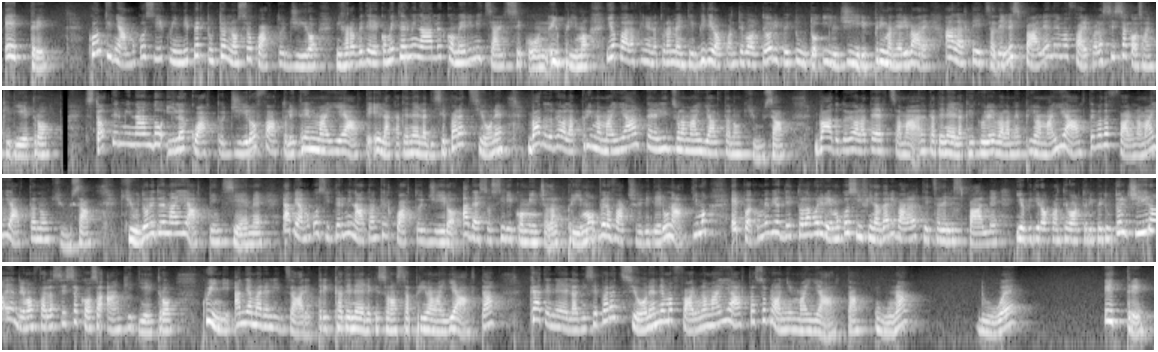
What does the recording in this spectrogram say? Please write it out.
e tre. Continuiamo così quindi per tutto il nostro quarto giro. Vi farò vedere come terminarlo e come iniziare il secondo il primo. Io poi alla fine naturalmente vi dirò quante volte ho ripetuto il giri prima di arrivare all'altezza delle spalle andremo a fare poi la stessa cosa anche dietro sto terminando il quarto giro ho fatto le 3 maglie alte e la catenella di separazione. Vado dove ho la prima maglia alta e realizzo una maglia alta non chiusa vado dove ho la terza ma catenella che correva la mia prima maglia alta e vado a fare una maglia alta non chiusa. Chiudo le due maglie alte insieme e abbiamo così terminato anche il quarto giro. Adesso si ricomincia dal primo ve lo faccio rivedere un attimo e poi come vi ho detto lavoreremo così fino ad arrivare all'altezza delle spalle. Io vi dirò quante volte ho ripetuto il giro e andremo a fare la stessa cosa anche dietro. Quindi andiamo a realizzare 3 catenelle che sono sta prima maglia alta catenella di separazione andiamo a fare una maglia alta sopra ogni maglia alta. Una due e 3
